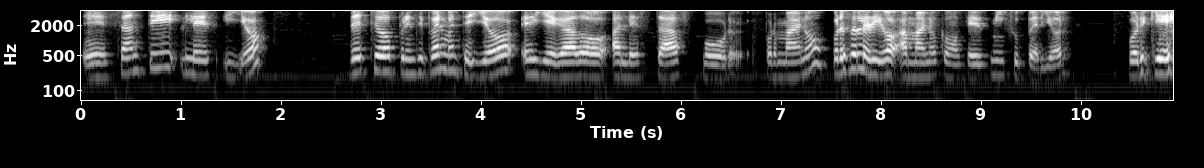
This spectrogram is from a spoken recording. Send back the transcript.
eh, Santi, Les y yo. De hecho, principalmente yo he llegado al staff por, por Manu, por eso le digo a Manu como que es mi superior, porque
